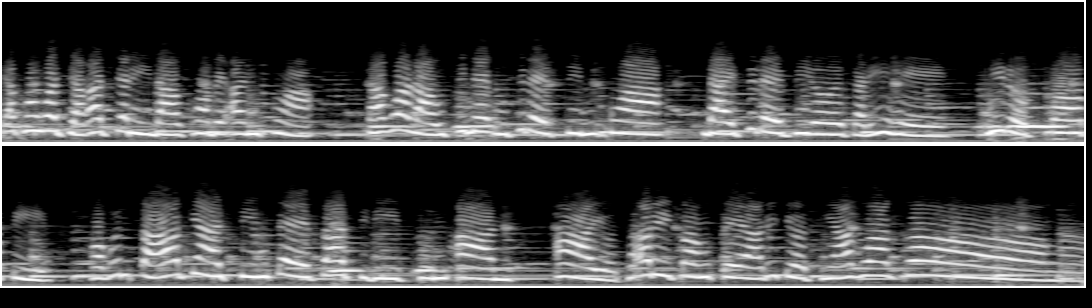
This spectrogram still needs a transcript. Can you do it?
也看我食啊遮尔老，看要安怎？若我老身的有即个心肝，来即个庙的甲你下，你着保庇，互阮查某囝身体早一日春安。哎呦，托你讲白啊，你着听我讲啊。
